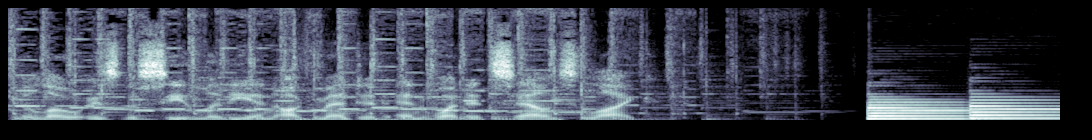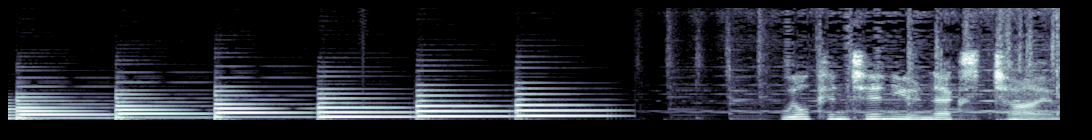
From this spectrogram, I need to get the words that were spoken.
Below is the C Lydian augmented and what it sounds like. We'll continue next time.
